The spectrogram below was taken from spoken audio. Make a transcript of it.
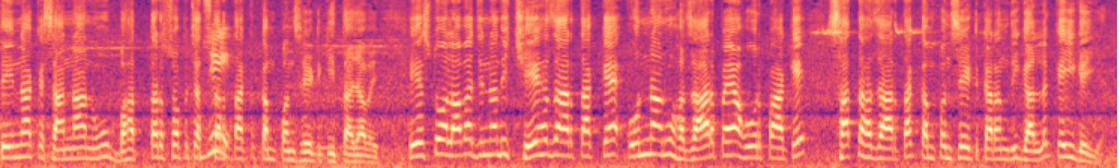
ਤੇ ਇਹਨਾਂ ਕਿਸਾਨਾਂ ਨੂੰ 7275 ਜੀ। ਤੱਕ ਕੰਪਨਸੇਟ ਕੀਤਾ ਜਾਵੇ ਇਸ ਤੋਂ ਇਲਾਵਾ ਜਿਨ੍ਹਾਂ ਦੀ 6000 ਤੱਕ ਹੈ ਉਹਨਾਂ ਨੂੰ 1000 ਰੁਪਏ ਹੋਰ ਪਾ ਕੇ 7000 ਤੱਕ ਕੰਪਨਸੇਟ ਕਰਨ ਦੀ ਗੱਲ ਕਹੀ ਗਈ ਹੈ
